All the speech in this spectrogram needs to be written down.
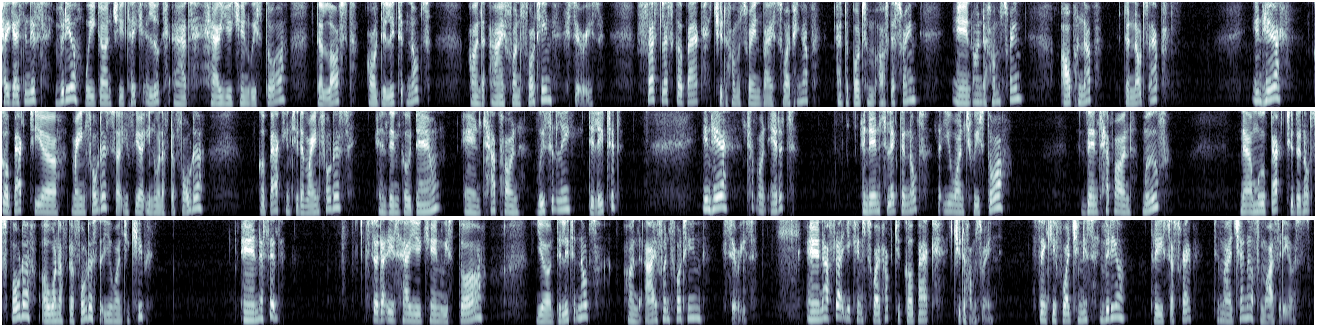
Hey guys, in this video, we're going to take a look at how you can restore the lost or deleted notes on the iPhone 14 series. First, let's go back to the home screen by swiping up at the bottom of the screen. And on the home screen, open up the Notes app. In here, go back to your main folders. So if you're in one of the folder, go back into the main folders and then go down and tap on Recently Deleted in here, tap on Edit, and then select the note that you want to restore. Then tap on Move. Now move back to the Notes folder or one of the folders that you want to keep. And that's it. So that is how you can restore your deleted notes on the iPhone 14 series. And after that, you can swipe up to go back to the home screen. Thank you for watching this video. Please subscribe to my channel for more videos.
